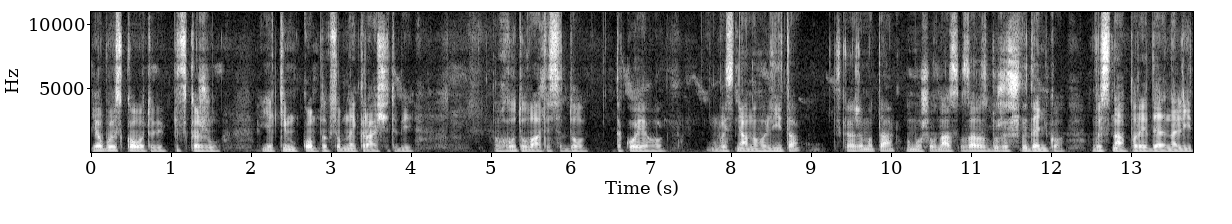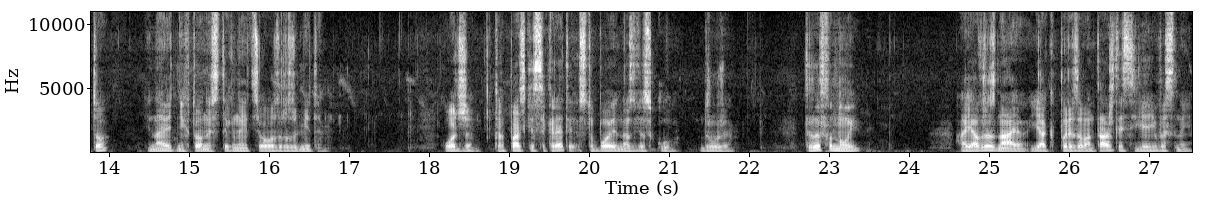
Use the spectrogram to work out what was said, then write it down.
Я обов'язково тобі підскажу, яким комплексом найкраще тобі готуватися до такого весняного літа, скажімо так, тому що в нас зараз дуже швиденько весна перейде на літо, і навіть ніхто не встигне цього зрозуміти. Отже, карпатські секрети з тобою на зв'язку, друже. Телефонуй, а я вже знаю, як перезавантажити цієї весни.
